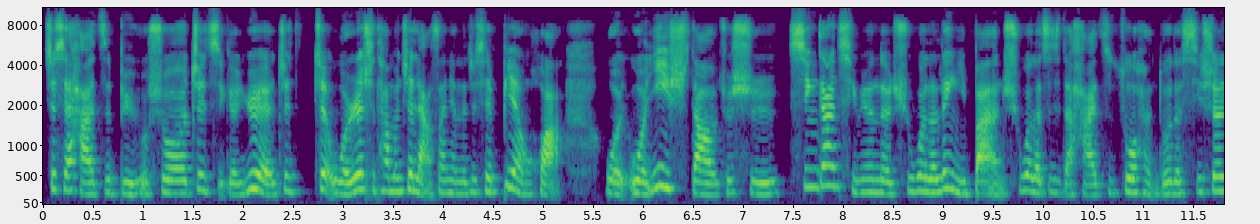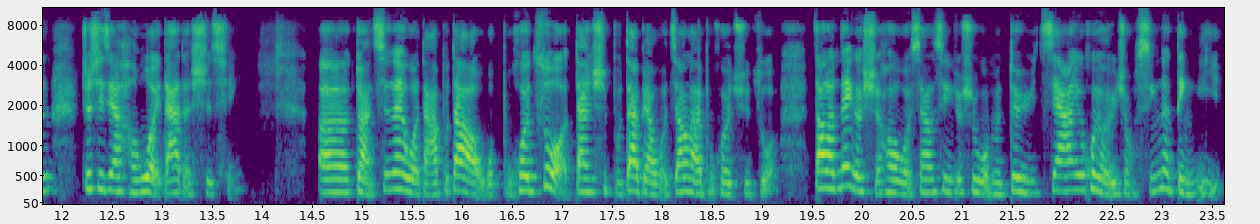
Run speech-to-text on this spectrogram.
这些孩子，比如说这几个月，这这我认识他们这两三年的这些变化，我我意识到，就是心甘情愿的去为了另一半，去为了自己的孩子做很多的牺牲，这是一件很伟大的事情。呃，短期内我达不到，我不会做，但是不代表我将来不会去做。到了那个时候，我相信就是我们对于家又会有一种新的定义，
